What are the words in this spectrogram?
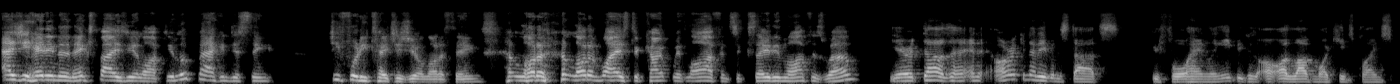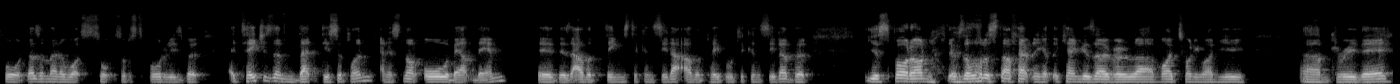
as you head into the next phase of your life, do you look back and just think, gee, footy teaches you a lot of things, a lot of a lot of ways to cope with life and succeed in life as well? Yeah, it does, and I reckon that even starts beforehand, Lingy, because I, love my kids playing sport. Doesn't matter what sort, sort of sport it is, but it teaches them that discipline, and it's not all about them. There's other things to consider, other people to consider. But you're spot on. There was a lot of stuff happening at the Kangas over uh, my 21 year um, career there.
